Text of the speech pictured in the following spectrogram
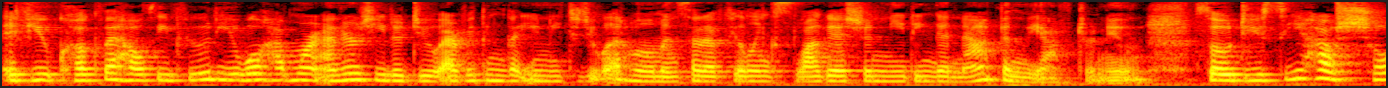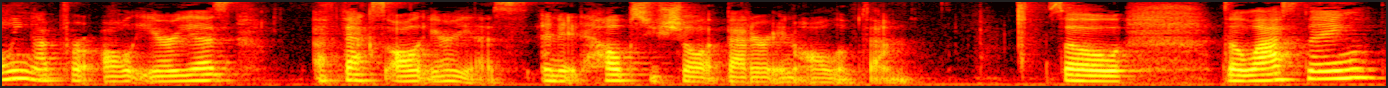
If you cook the healthy food, you will have more energy to do everything that you need to do at home instead of feeling sluggish and needing a nap in the afternoon. So, do you see how showing up for all areas affects all areas and it helps you show up better in all of them. So, the last thing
